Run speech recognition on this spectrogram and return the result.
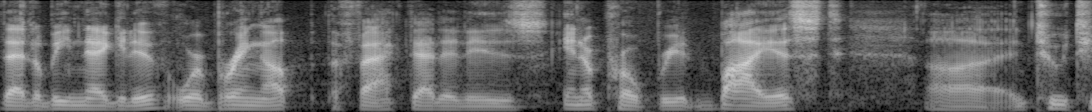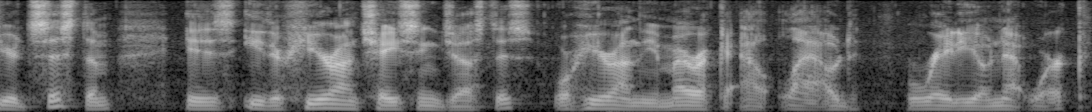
that'll be negative or bring up the fact that it is inappropriate, biased, uh, and two-tiered system is either here on Chasing Justice or here on the America Out Loud radio network,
